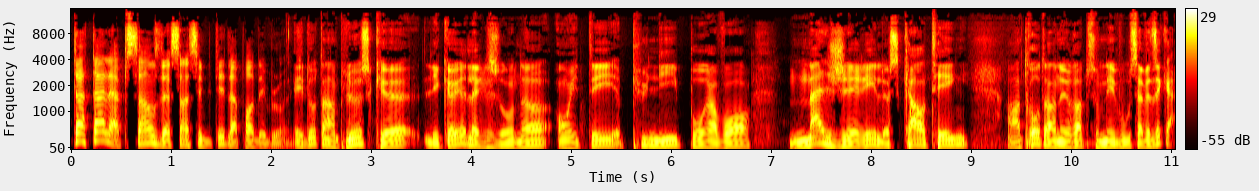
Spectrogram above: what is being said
totale absence de sensibilité de la part des Bruins. Et d'autant plus que les Coyotes de l'Arizona ont été punis pour avoir mal géré le scouting, entre autres en Europe, souvenez-vous. Ça veut dire qu'à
